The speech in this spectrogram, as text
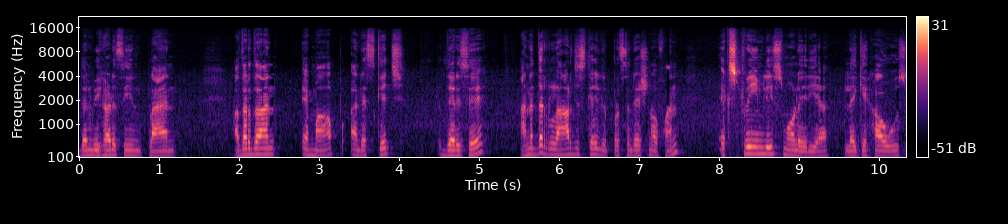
Then we had seen plan. Other than a map and a sketch, there is a another large scale representation of an extremely small area like a house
